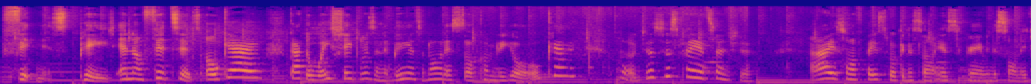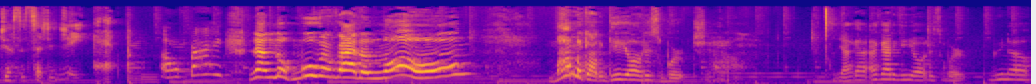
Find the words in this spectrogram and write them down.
fitness page and them fit tips, okay? Got the waist shapers and the bands and all that stuff coming to you, okay? Look, just just pay attention. All right, it's on Facebook and it's on Instagram and it's on the Just a Touch of J app. All right. Now look, moving right along. Mama gotta give y'all this work, child. Y'all got, I gotta give y'all this work. You know,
